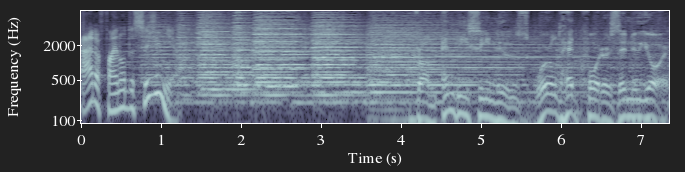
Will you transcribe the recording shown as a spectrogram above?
at a final decision yet. From NBC News World Headquarters in New York,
